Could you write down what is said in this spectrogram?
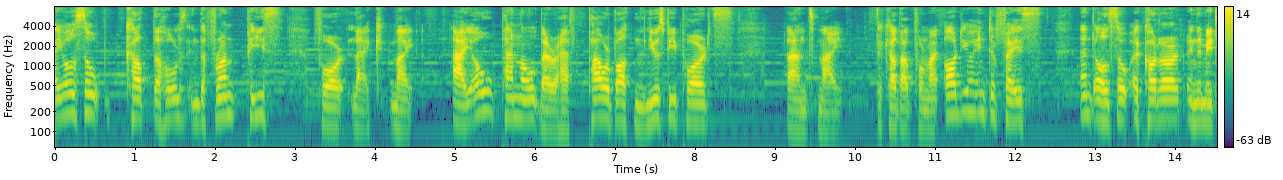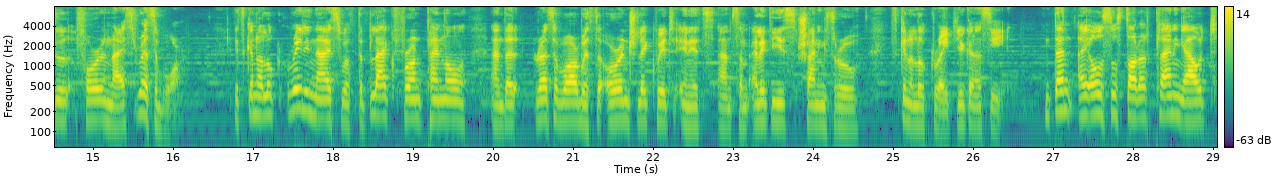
I also cut the holes in the front piece for like my I.O. panel where I have power button, USB ports and my the cutout for my audio interface and also a cutout in the middle for a nice reservoir. It's gonna look really nice with the black front panel and the reservoir with the orange liquid in it and some LEDs shining through. It's gonna look great, you're gonna see it. And then I also started planning out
